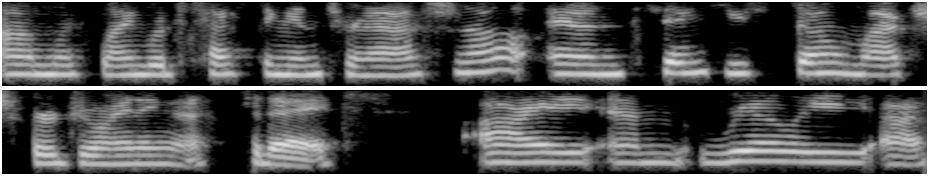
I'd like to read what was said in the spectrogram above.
I'm with Language Testing International, and thank you so much for joining us today. I am really uh,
